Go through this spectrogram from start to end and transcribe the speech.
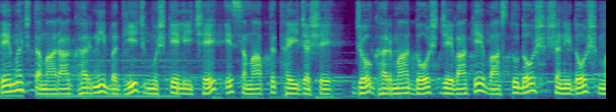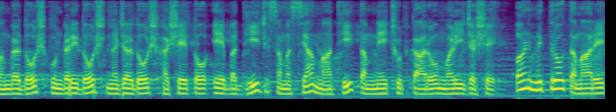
તેમજ તમારા ઘરની બધી જ મુશ્કેલી છે એ સમાપ્ત થઈ જશે. જો ઘરમાં દોષ જેવા કે વાસ્તુદોષ, શનિદોષ, મંગળદોષ, કુંડળીદોષ, નજરદોષ હશે તો એ બધી જ સમસ્યામાંથી તમને છુટકારો મળી જશે. પણ મિત્રો, તમારે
